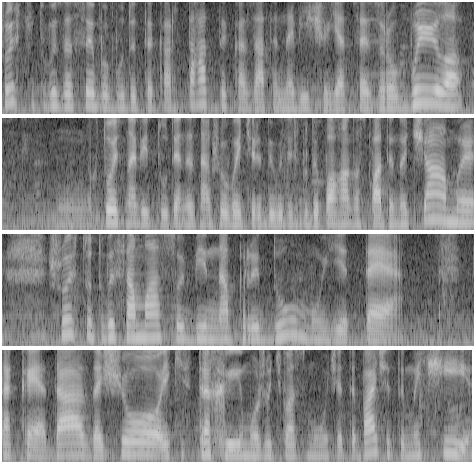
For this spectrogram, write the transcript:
щось тут ви за себе будете картати, казати, навіщо я це зробила. Хтось навіть тут, я не знаю, якщо ввечері дивитесь, буде погано спати ночами. Щось тут ви сама собі напридумуєте таке, да, за що якісь страхи можуть вас мучити. Бачите, мечі.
